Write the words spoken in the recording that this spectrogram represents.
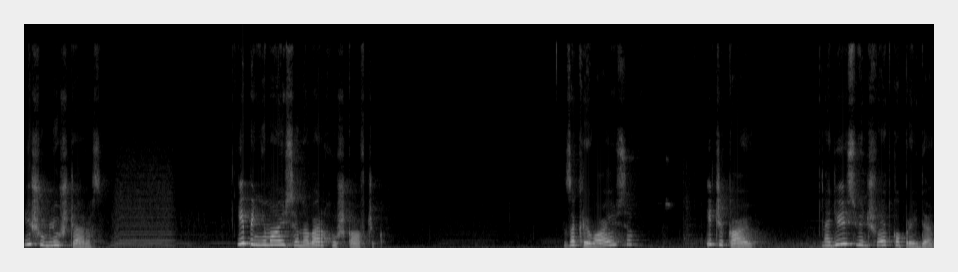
і шумлю ще раз. І піднімаюся наверх у шкафчик. Закриваюся і чекаю. Надіюсь, він швидко прийде.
